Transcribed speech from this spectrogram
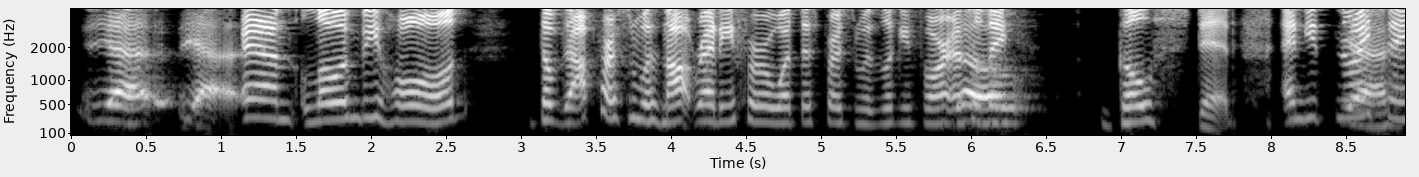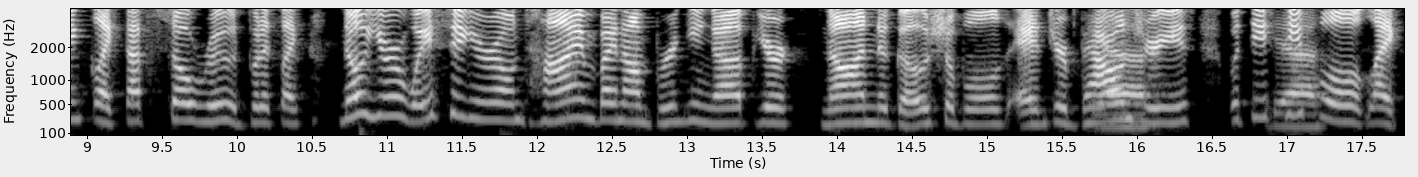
Yeah, yeah. And lo and behold, the, that person was not ready for what this person was looking for. And no. so they ghosted. And you might yeah. think like that's so rude, but it's like, no, you're wasting your own time by not bringing up your non-negotiables and your boundaries yeah. with these yeah. people. Like,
